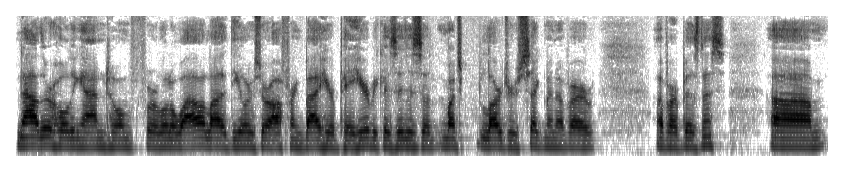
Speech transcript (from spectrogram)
Now they're holding on to them for a little while. A lot of dealers are offering buy here, pay here because it is a much larger segment of our of our business. Um,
